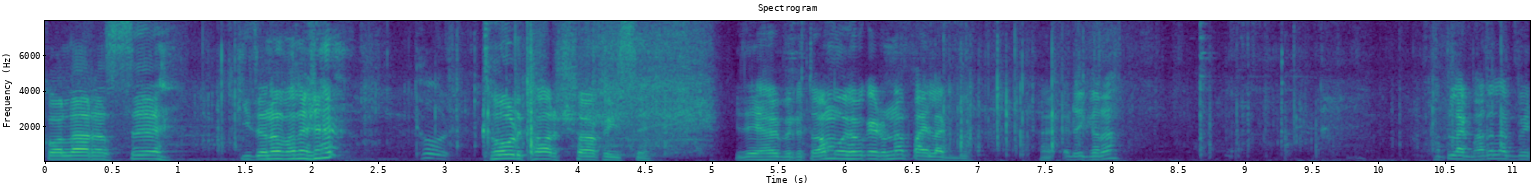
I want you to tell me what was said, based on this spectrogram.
কলার আছে কি যেন বলে না থোর। থোড় খাওয়ার শখ হয়েছে যে এভাবে বের করতে আমি ওইভাবে কাটো না পায়ে লাগবে। হ্যাঁ এটাই করা। হাতে লাগবে হাতে লাগবে।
